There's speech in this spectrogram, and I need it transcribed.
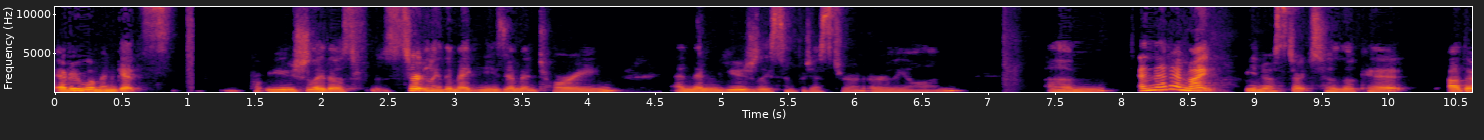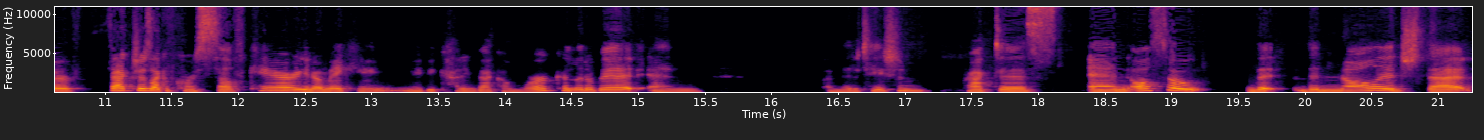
every woman gets usually those, certainly the magnesium and taurine, and then usually some progesterone early on. Um, and then I might, you know, start to look at other factors like, of course, self care, you know, making maybe cutting back on work a little bit and a meditation practice. And also the the knowledge that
